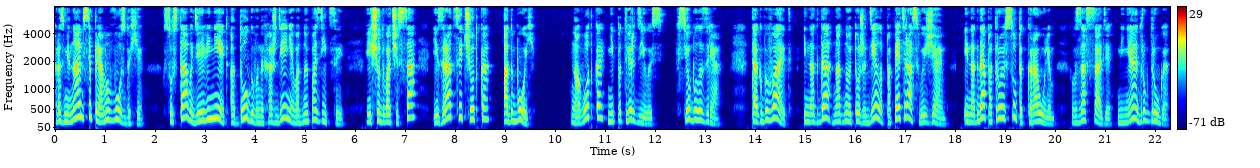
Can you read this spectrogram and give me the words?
Разминаемся прямо в воздухе. Суставы деревенеют от долгого нахождения в одной позиции. Еще два часа, из рации четко «отбой». Наводка не подтвердилась. Все было зря. Так бывает, Иногда на одно и то же дело по пять раз выезжаем, иногда по трое суток караулем, в засаде, меняя друг друга.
